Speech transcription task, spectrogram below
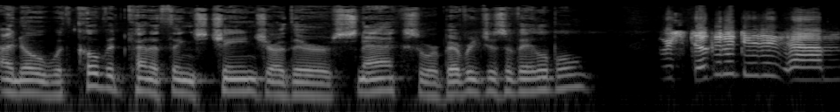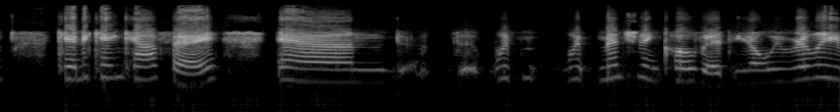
I know with COVID kind of things change, are there snacks or beverages available? We're still going to do the um, Candy Cane Cafe. And with, with mentioning COVID, you know, we really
